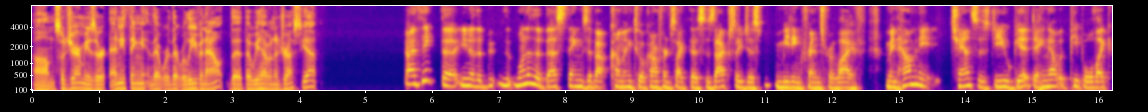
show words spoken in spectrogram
Um, so, Jeremy, is there anything that we're that we're leaving out that, that we haven't addressed yet? I think the you know the, the, one of the best things about coming to a conference like this is actually just meeting friends for life. I mean, how many chances do you get to hang out with people like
